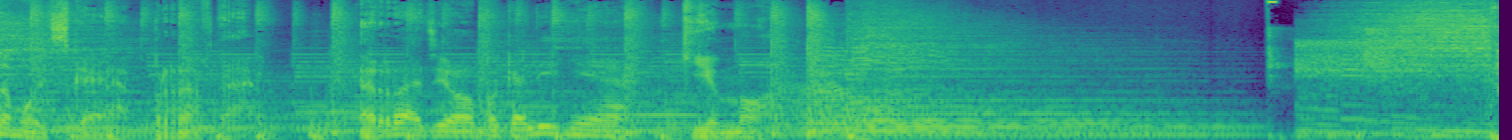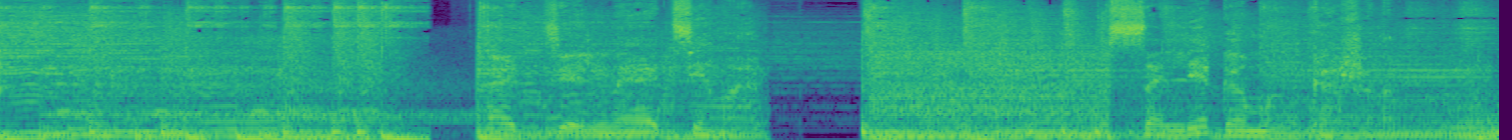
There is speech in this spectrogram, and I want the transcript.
«Комсомольская правда». Радио поколения кино. Отдельная тема с Олегом Кашиным.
